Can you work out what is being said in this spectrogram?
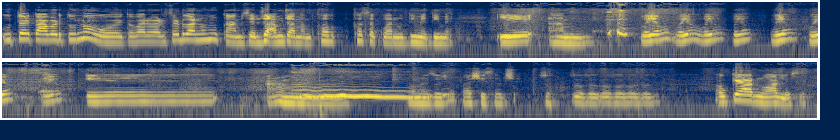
ઉતરતા આવડતું ન હોય તો વાર વાર ચડવાનું શું કામ છે? જો આમ જો આમ આમ ખસકવાનું ધીમે ધીમે. એ આમ, વયો વયો વયો વયો વયો વયો વયો. એ આમ. હમણાં જોજો, પાછી સડશે. જો જો જો જો જો જો જો. આવું ક્યારનું હાલે છે?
